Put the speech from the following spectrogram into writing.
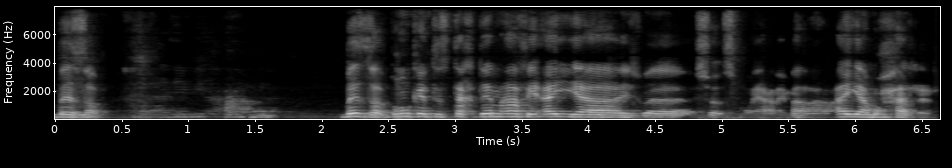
بالضبط. بالضبط. ممكن تستخدمها في أي آه، شو اسمه يعني مع أي محرر.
